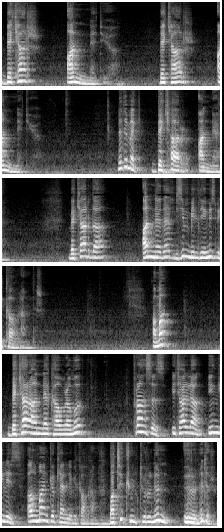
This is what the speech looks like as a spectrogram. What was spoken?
Bekar anne diyor. Bekar anne diyor. Ne demek bekar anne? Bekar da anne de bizim bildiğimiz bir kavramdır. Ama bekar anne kavramı Fransız, İtalyan, İngiliz, Alman kökenli bir kavramdır. Batı kültürünün ürünüdür.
